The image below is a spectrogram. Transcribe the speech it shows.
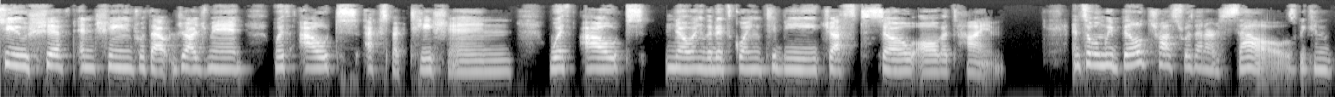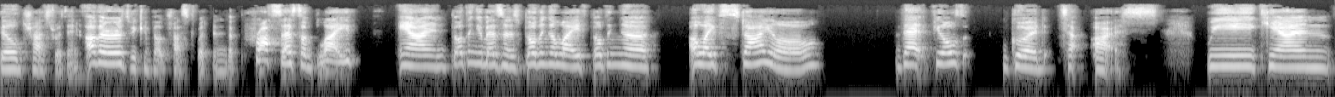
to shift and change without judgment, without expectation, without knowing that it's going to be just so all the time. And so when we build trust within ourselves, we can build trust within others. We can build trust within the process of life and building a business, building a life, building a, a lifestyle that feels good to us. We can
